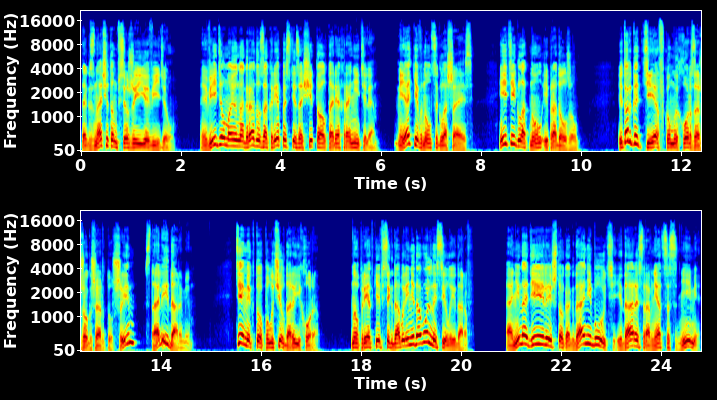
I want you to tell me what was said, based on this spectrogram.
Так значит, он все же ее видел. Видел мою награду за крепость и защиту алтаря хранителя. Я кивнул, соглашаясь. Ити глотнул и продолжил. И только те, в ком и хор зажег жар души, стали и дарами. Теми, кто получил дары и хора. Но предки всегда были недовольны силой и даров. Они надеялись, что когда-нибудь и дары сравнятся с ними,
